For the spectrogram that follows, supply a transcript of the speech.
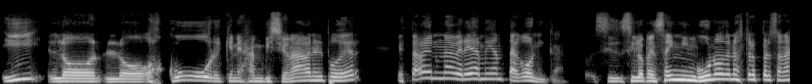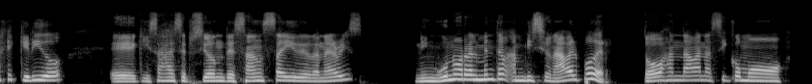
Y lo, lo oscuro y quienes ambicionaban el poder estaba en una vereda medio antagónica. Si, si lo pensáis, ninguno de nuestros personajes queridos, eh, quizás a excepción de Sansa y de Daenerys, ninguno realmente ambicionaba el poder. Todos andaban así como, co-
